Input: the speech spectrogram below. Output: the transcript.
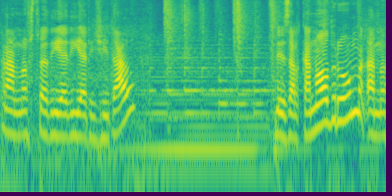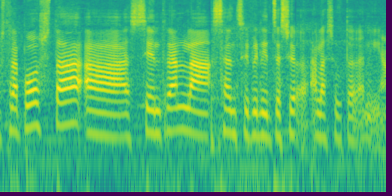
en el nostre dia a dia digital. Des del Canòdrom, la nostra aposta eh, centra en la sensibilització a la ciutadania.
